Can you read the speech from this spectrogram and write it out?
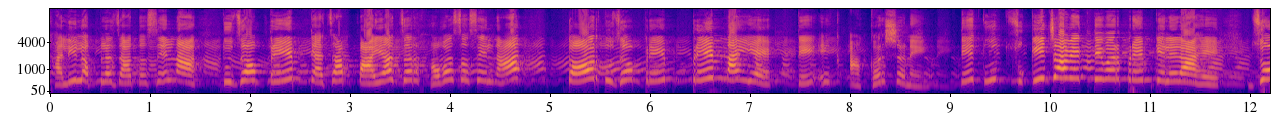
खाली लपलं जात असेल ना तुझं प्रेम त्याचा पायात जर हवस असेल ना तर तुझं प्रेम प्रेम नाहीये. ते एक आकर्षण आहे. ते तू चुकीच्या व्यक्तीवर प्रेम केलेलं आहे. जो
